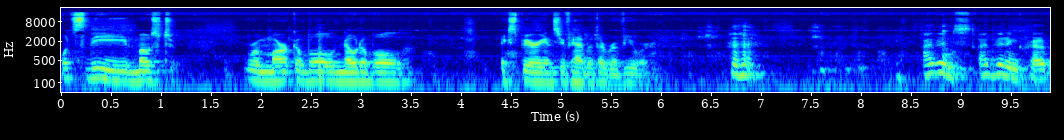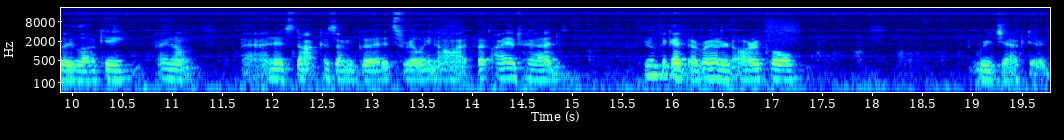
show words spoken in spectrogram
What's the most remarkable, notable experience you've had with a reviewer? I've been I've been incredibly lucky. I don't, and it's not because I'm good. It's really not. But I have had. I don't think I've ever had an article rejected.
